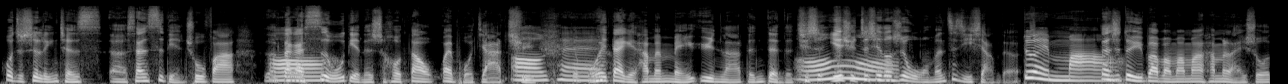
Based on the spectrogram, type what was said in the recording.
或者是凌晨四呃三四点出发，呃哦大概四五点的时候到外婆家去。OK，就不会带给他们霉运啦等等的，其实哦也许这些都是我们自己想的，对吗？但是对于爸爸妈妈他们来说，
